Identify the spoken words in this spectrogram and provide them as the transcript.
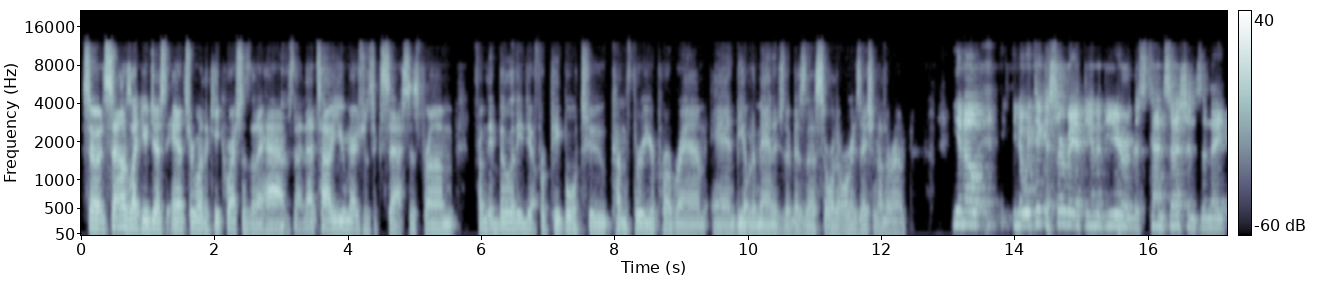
So it sounds like you just answered one of the key questions that I have. That that's how you measure success is from from the ability to, for people to come through your program and be able to manage their business or their organization on their own. You know, you know, we take a survey at the end of the year, this 10 sessions, and they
